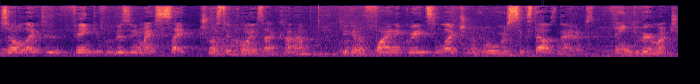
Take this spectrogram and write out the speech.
So I would like to thank you for visiting my site, trustedcoins.com. You're going to find a great selection of over 6,000 items. Thank you very much.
